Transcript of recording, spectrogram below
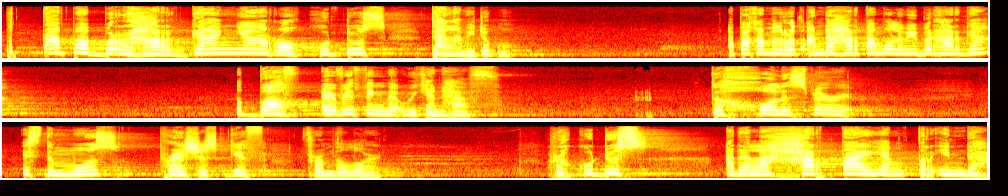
Betapa berharganya roh kudus dalam hidupmu. Apakah menurut Anda hartamu lebih berharga? Above everything that we can have. The Holy Spirit is the most precious gift from the Lord. Roh Kudus adalah harta yang terindah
